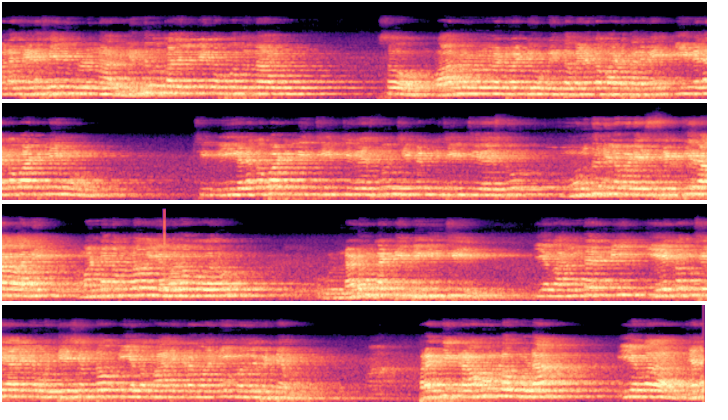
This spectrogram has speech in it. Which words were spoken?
మన జన సైనికులు ఉన్నారు ఎందుకు కదలలేకపోతున్నారు సో వాళ్ళు ఉన్నటువంటి ఒక వెనకబాటుతనమే. ఈ వెనకబాటి నీవు ఈ వెనకబాటిని చీల్చి వేస్తూ చీకటిని చీల్చి వేస్తూ ముందు నిలబడే శక్తి రావాలి. మండలంలో ఎవరో నడుము కట్టి బిగించి ఈ యొక్క అందరినీ ఏకం చేయాలనే ఉద్దేశంతో ఈ యొక్క కార్యక్రమాన్ని మొదలుపెట్టాము. ప్రతి గ్రామంలో కూడా ఈ యొక్క జన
